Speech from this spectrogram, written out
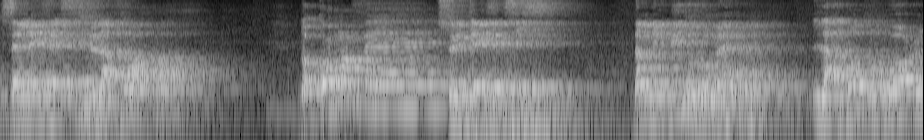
c'est l'exercice de la foi. Donc, comment faire cet exercice? Dans l'Épître aux Romains, l'apôtre Paul,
